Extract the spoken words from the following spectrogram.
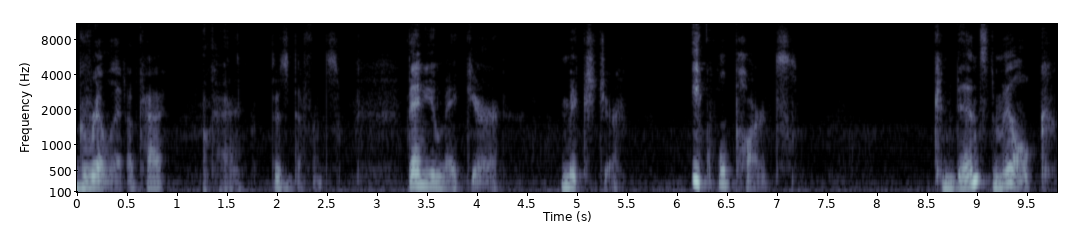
Grill it, okay? Okay. There's a difference. Then you make your mixture. Equal parts. Condensed milk.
